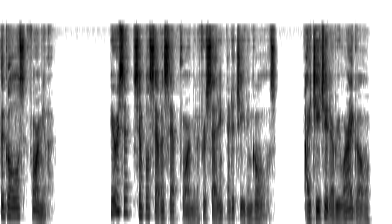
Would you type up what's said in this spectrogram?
The Goals Formula Here is a simple seven-step formula for setting and achieving goals. I teach it everywhere I go,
